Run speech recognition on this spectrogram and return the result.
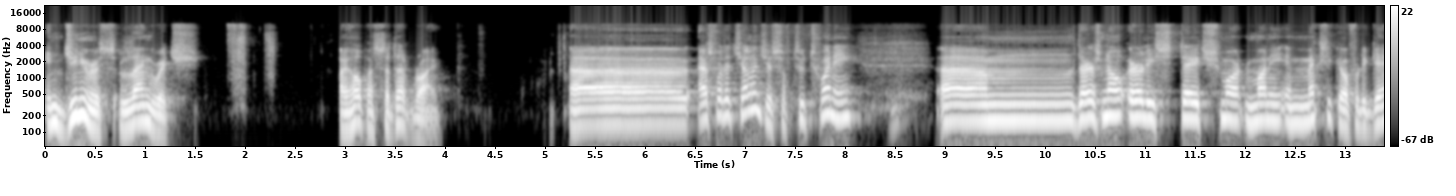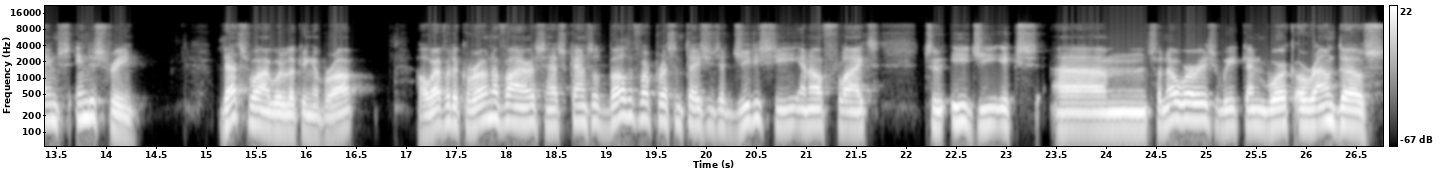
indigenous language. I hope I said that right. Uh, as for the challenges of 220, um, there's no early stage smart money in Mexico for the games industry. That's why we're looking abroad. However, the coronavirus has cancelled both of our presentations at GDC and our flight to EGX. Um, so no worries, we can work around those.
